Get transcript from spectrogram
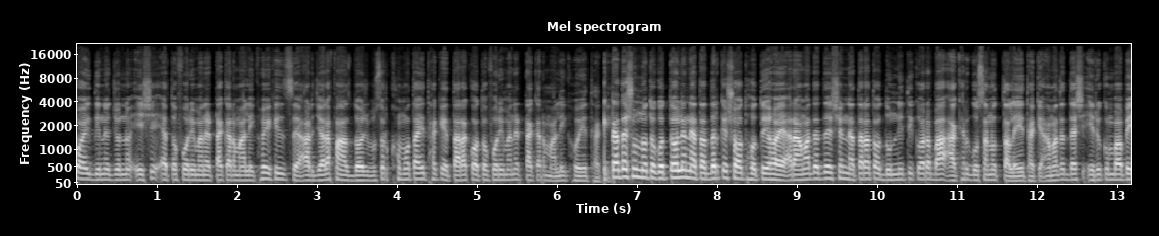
কয়েকদিনের জন্য এসে এত পরিমাণে টাকার মালিক হয়ে গেছে আর যারা পাঁচ, দশ বছর ক্ষমতায় থাকে, তারা কত পরিমাণে টাকার মালিক হয়ে থাকে? একটা দেশ উন্নত করতে হলে নেতাদেরকে সৎ হতে হয়, আর আমাদের দেশের নেতারা তো দুর্নীতি করে বা আখের গোছানোর তালেই থাকে। আমাদের দেশ এরকম ভাবে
